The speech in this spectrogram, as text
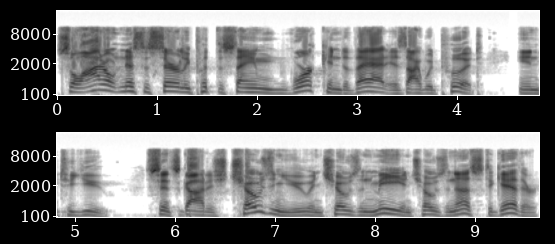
So I don't necessarily put the same work into that as I would put into you. Since God has chosen you and chosen me and chosen us together,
